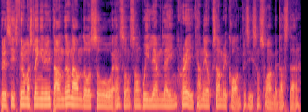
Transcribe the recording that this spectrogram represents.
Precis, för om man slänger in lite andra namn då så en sån som William Lane Craig, han är också amerikan precis som Swamidas där.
